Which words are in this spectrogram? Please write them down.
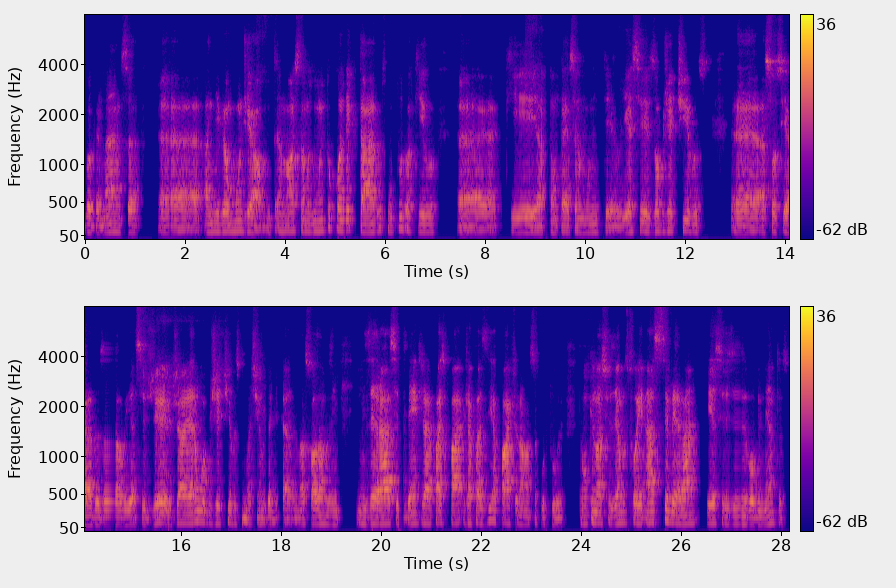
governança a nível mundial então nós estamos muito conectados com tudo aquilo é, que acontece no mundo inteiro. E esses objetivos é, associados ao ISG já eram objetivos que nós tínhamos dentro de casa. Nós falamos em, em zerar acidentes, já, faz, já fazia parte da nossa cultura. Então, o que nós fizemos foi acelerar esses desenvolvimentos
